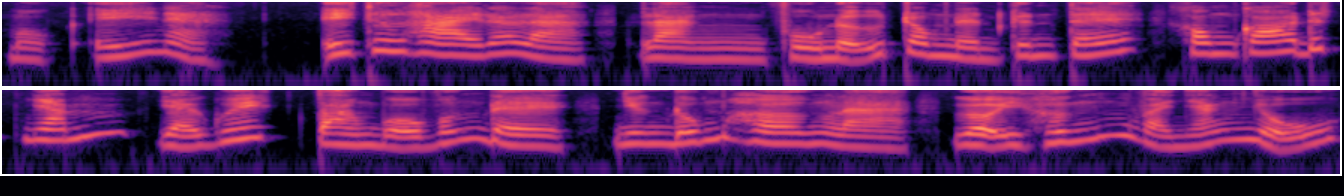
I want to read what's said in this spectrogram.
Một ý nè, Ý thứ hai đó là làng phụ nữ trong nền kinh tế không có đích nhắm giải quyết toàn bộ vấn đề, nhưng đúng hơn là gợi hứng và nhắn nhủ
